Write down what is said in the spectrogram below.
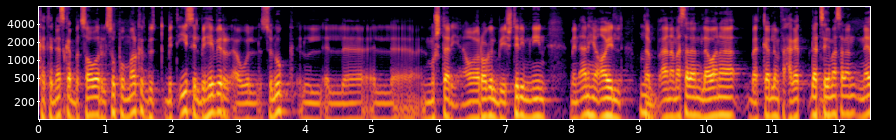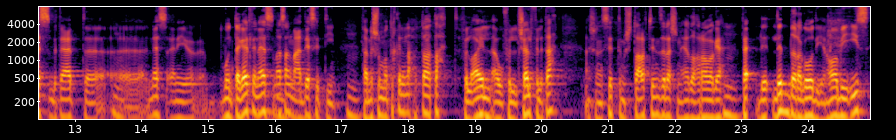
كانت الناس كانت بتصور السوبر ماركت بت- بتقيس ال behavior أو السلوك ال- ال- ال- المشتري. يعني هو الراجل بيشتري منين؟ من أنهي aisle طب أنا مثلا لو أنا بتكلم في حاجات let's say مثلا ناس بتاعت آه، ناس يعني منتجات لناس مثلا معدية 60 فمش المنطقي إن أنا أحطها تحت في ال aisle أو في ال shelf اللي تحت عشان الست مش هتعرف تنزل عشان هي ظهرها وجع فللدرجه دي. يعني هو بيقيس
